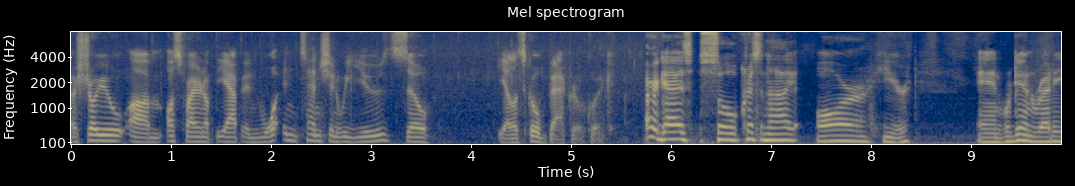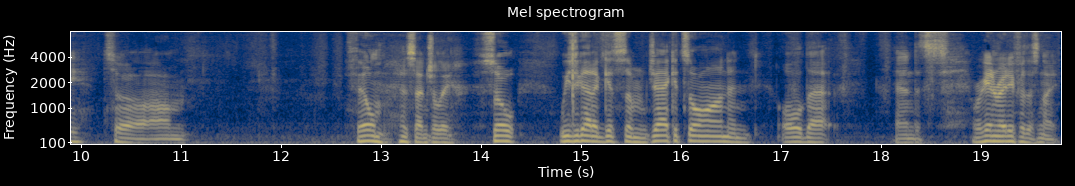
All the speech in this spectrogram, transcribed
I'll show you um, us firing up the app and what intention we used. So yeah, let's go back real quick. All right, guys. So Chris and I are here, and we're getting ready to um, film essentially. So we just gotta get some jackets on and all that, and it's we're getting ready for this night.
